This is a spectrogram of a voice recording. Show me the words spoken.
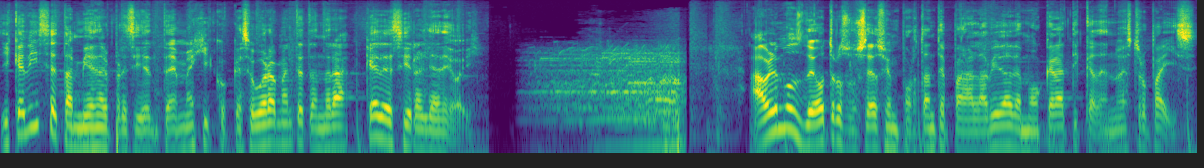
Y qué dice también el presidente de México, que seguramente tendrá que decir el día de hoy. Hablemos de otro suceso importante para la vida democrática de nuestro país,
